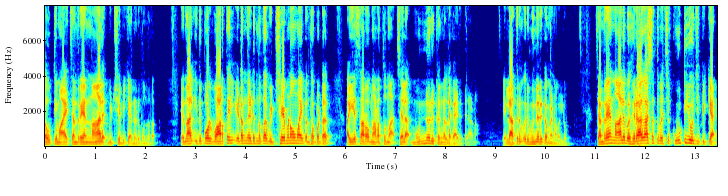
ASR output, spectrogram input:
ദൗത്യമായ ചന്ദ്രയാൻ നാല് വിക്ഷേപിക്കാൻ ഒരുങ്ങുന്നത്. എന്നാൽ ഇതിപ്പോൾ വാർത്തയിൽ ഇടം നേടുന്നത് വിക്ഷേപണവുമായി ബന്ധപ്പെട്ട് ഐ എസ് ആർ നടത്തുന്ന ചില മുന്നൊരുക്കങ്ങളുടെ കാര്യത്തിലാണ്. എല്ലാത്തിനും ഒരു മുന്നൊരുക്കം വേണമല്ലോ. ചന്ദ്രയാൻ നാല് ബഹിരാകാശത്ത് വെച്ച് കൂട്ടിയോജിപ്പിക്കാൻ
